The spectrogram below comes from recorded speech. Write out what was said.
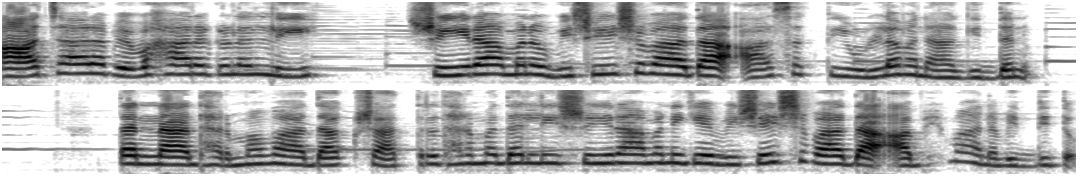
ಆಚಾರ ವ್ಯವಹಾರಗಳಲ್ಲಿ ಶ್ರೀರಾಮನು ವಿಶೇಷವಾದ ಆಸಕ್ತಿಯುಳ್ಳವನಾಗಿದ್ದನು. ತನ್ನ ಧರ್ಮವಾದ ಕ್ಷಾತ್ರಧರ್ಮದಲ್ಲಿ ಶ್ರೀರಾಮನಿಗೆ ವಿಶೇಷವಾದ ಅಭಿಮಾನವಿದ್ದಿತು.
